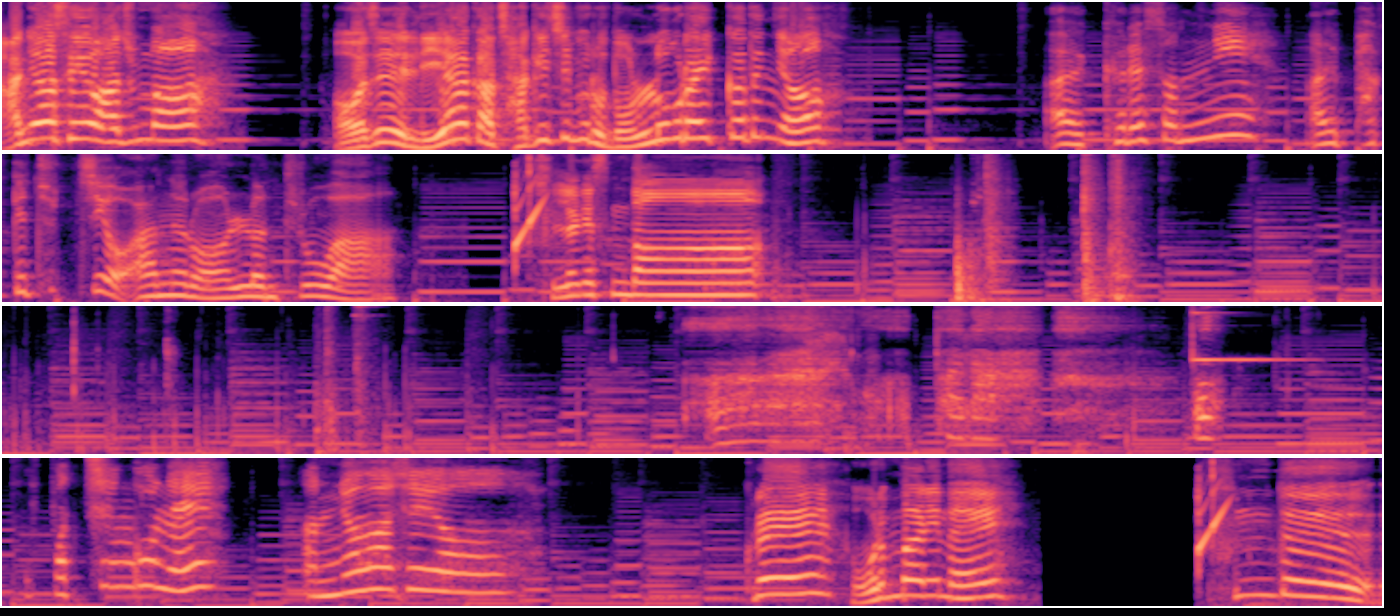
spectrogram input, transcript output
안녕하세요 아줌마 어제 리아가 자기 집으로 놀러 오라 했거든요 아 그랬었니? 아 밖에 춥지요. 안으로 얼른 들어와. 실례하겠습니다 아이고, 아파라. 어? 오빠 친구네? 안녕하세요. 그래 오랜만이네 근데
